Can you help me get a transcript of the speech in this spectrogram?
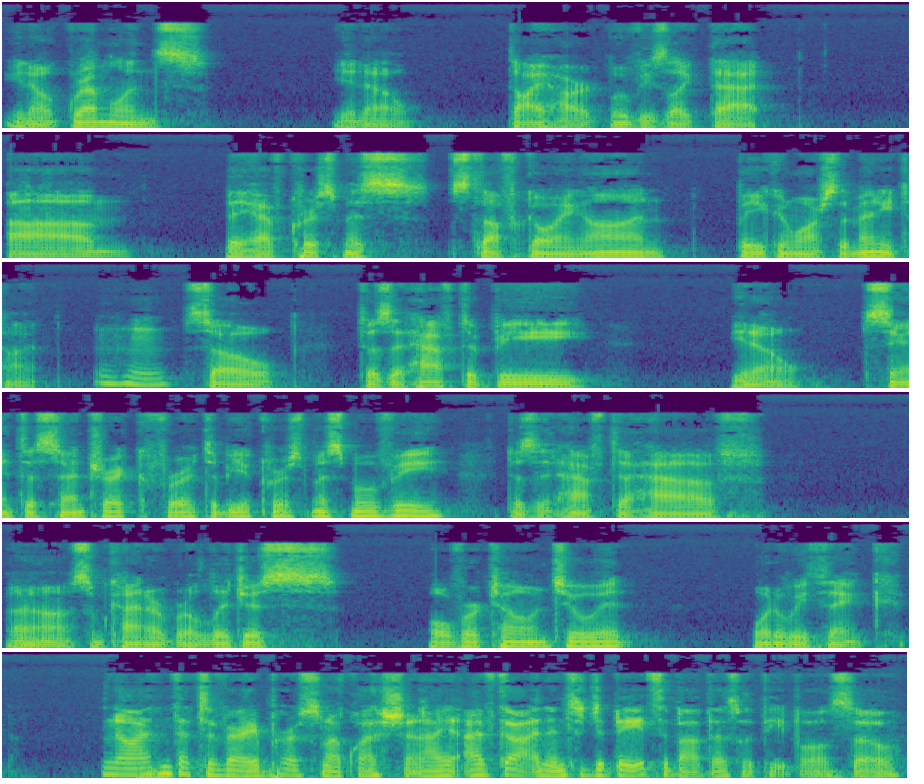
you know, Gremlins, you know, Die Hard, movies like that. Um, they have Christmas stuff going on, but you can watch them anytime. Mm-hmm. So does it have to be, you know, Santa centric for it to be a Christmas movie? Does it have to have uh, some kind of religious overtone to it? What do we think? no, I think that's a very personal question. I, I've gotten into debates about this with people. So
